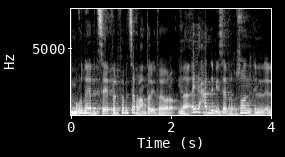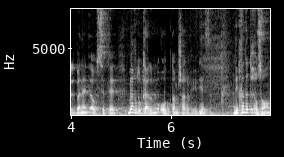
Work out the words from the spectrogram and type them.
المفروض إن هي بتسافر فبتسافر عن طريق طيارة. فأي حد بيسافر خصوصا ال- البنات أو الستات بياخدوا كلب قطة مش عارف إيه. يس دي خدت حصان.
